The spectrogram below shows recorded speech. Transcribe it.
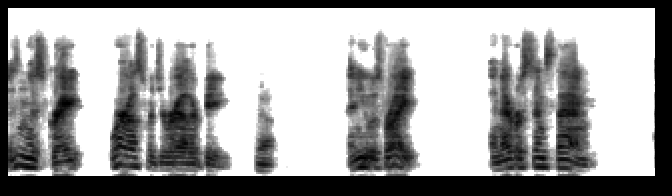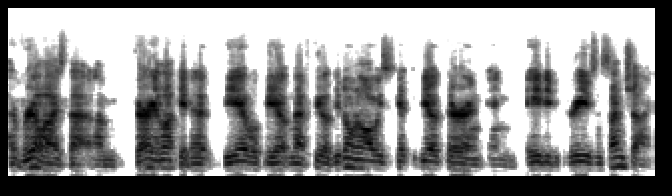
Isn't this great? Where else would you rather be? Yeah. And he was right. And ever since then, I've realized that I'm very lucky to be able to be out in that field. You don't always get to be out there in, in 80 degrees and sunshine,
